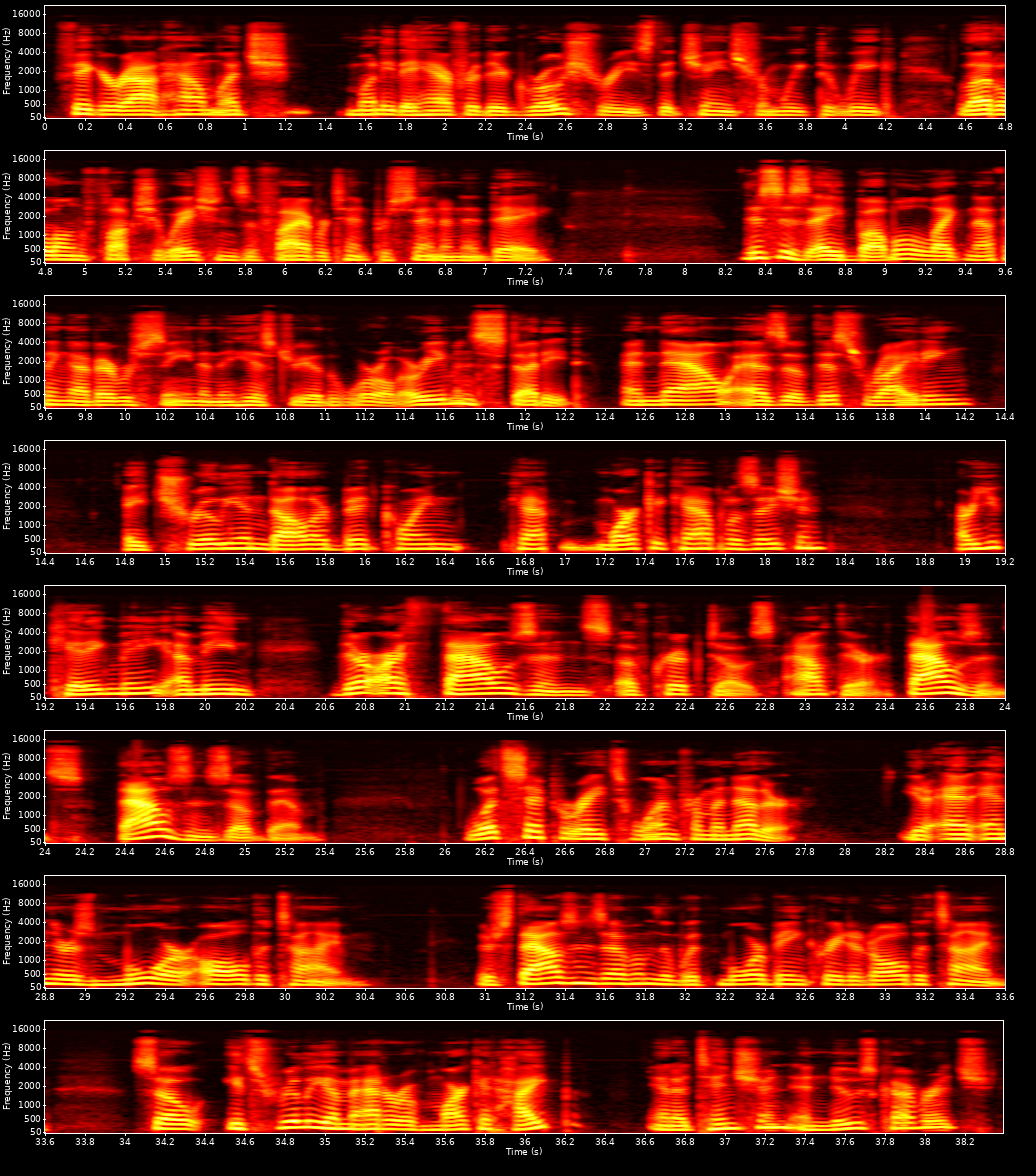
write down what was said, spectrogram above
figure out how much money they have for their groceries that change from week to week, let alone fluctuations of 5 or 10% in a day. This is a bubble like nothing I've ever seen in the history of the world or even studied. And now, as of this writing, a trillion dollar Bitcoin cap- market capitalization? Are you kidding me? I mean, there are thousands of cryptos out there, thousands, thousands of them. What separates one from another? You know, and, and there's more all the time. There's thousands of them with more being created all the time. So it's really a matter of market hype and attention and news coverage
